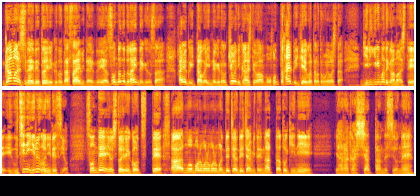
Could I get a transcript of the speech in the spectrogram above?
我慢しないでトイレ行くのダサいみたいな。いや、そんなことないんだけどさ、早く行った方がいいんだけど、今日に関してはもうほんと早く行けばよかったなと思いました。ギリギリまで我慢して、うちにいるのにですよ。そんで、よしトイレ行こうっつって、あもうもろもろもろもろ出ちゃう出ちゃうみたいになった時に、やらかしちゃったんですよね。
